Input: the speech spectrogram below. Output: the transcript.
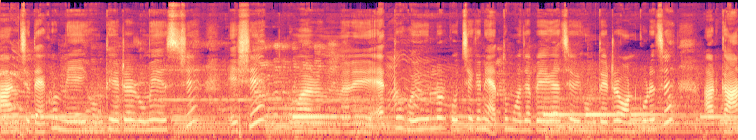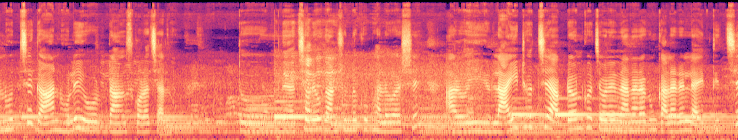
আর হচ্ছে, দেখো, মেয়ে এই হোম থিয়েটার রুমে এসছে। এসে তোমার মানে এত হই হুল্লোড় করছে এখানে, এত মজা পেয়ে গেছে। ওই হোম থিয়েটার অন করেছে। আর গান হচ্ছে, গান হলেই ওর ডান্স করা চালু। তো ছেলেও গান শুনতে খুব ভালোবাসে। আর ওই লাইট হচ্ছে আপ ডাউন করছে মানে নানা রকম কালারের লাইট দিচ্ছে।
